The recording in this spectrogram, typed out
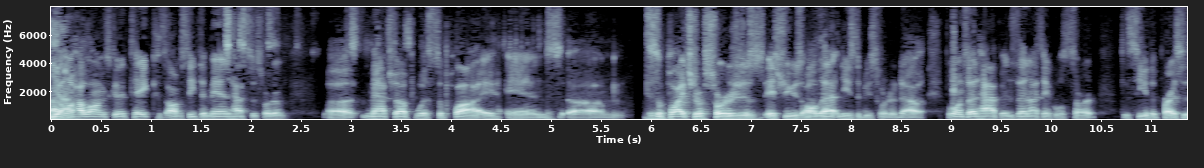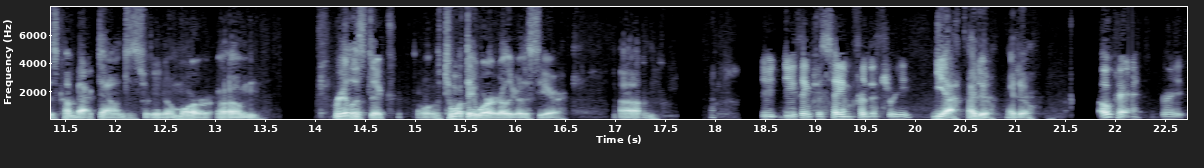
I don't know how long it's going to take because obviously demand has to sort of uh, match up with supply, and um, the supply shortages issues, all that needs to be sorted out. But once that happens, then I think we'll start to see the prices come back down to you know more um, realistic to what they were earlier this year. Um, Do, do you think the same for the three? yeah, I do. I do. Okay. Great.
